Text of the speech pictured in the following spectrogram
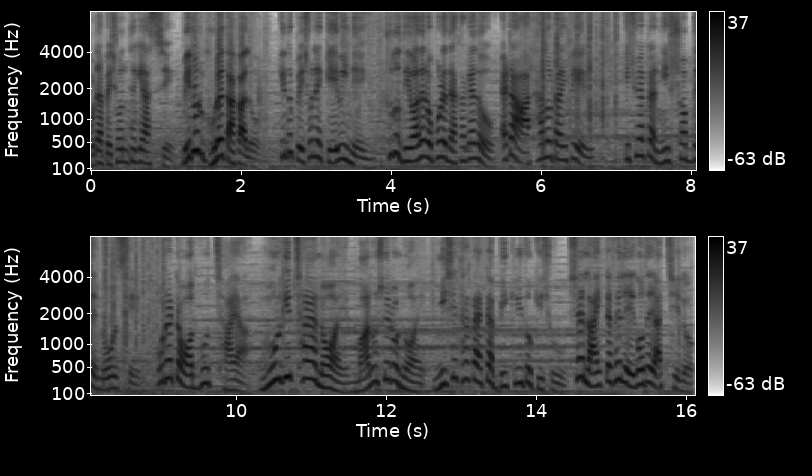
ওটা পেছন থেকে আসছে। মিঠুর ঘুরে তাকালো, কিন্তু পেছনে কেউই নেই। শুধু দেওয়ালের ওপরে দেখা গেল, একটা আঠালো টাইপের কিছু একটা নিঃশব্দে নড়ছে। কোনো একটা অদ্ভুত ছায়া। মুরগির ছায়া নয়, মানুষেরও নয়। মিশে থাকা একটা বিকৃত কিছু। সে লাইটটা ফেলে এগোতে যাচ্ছিল।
